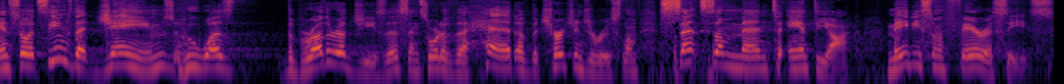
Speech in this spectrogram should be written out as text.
And so it seems that James, who was the brother of Jesus and sort of the head of the church in Jerusalem, sent some men to Antioch maybe some Pharisees,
